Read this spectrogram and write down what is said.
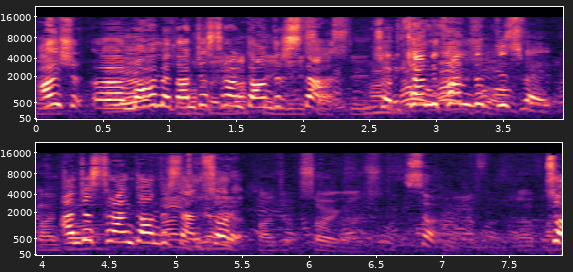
Aisha, uh, Mohammed, I'm just trying to understand. Sorry, can you come to this way? I'm just trying to understand, sorry. Sorry guys. So, so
